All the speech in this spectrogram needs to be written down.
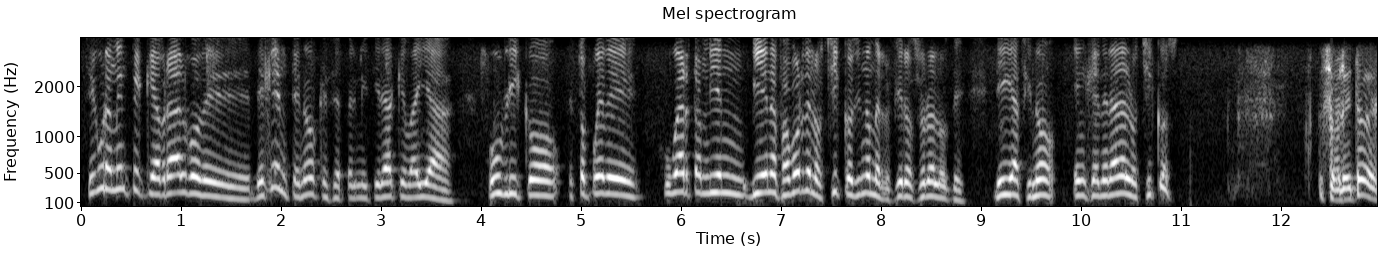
Seguramente que habrá algo de, de, gente, ¿no? Que se permitirá que vaya público. Esto puede jugar también bien a favor de los chicos, y no me refiero solo a los de liga, sino en general a los chicos. Sobre todo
